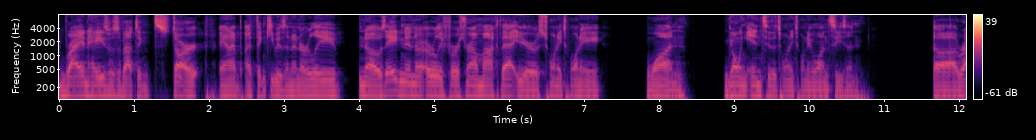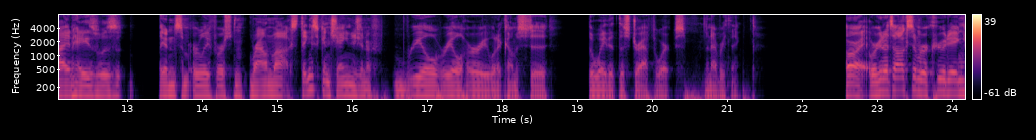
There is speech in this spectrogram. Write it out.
Ryan Hayes was about to start, and I, I, think he was in an early. No, it was Aidan in an early first round mock that year. It was 2021, going into the 2021 season. Uh, Ryan Hayes was in some early first round mocks. Things can change in a real, real hurry when it comes to the way that this draft works and everything. All right, we're going to talk some recruiting.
